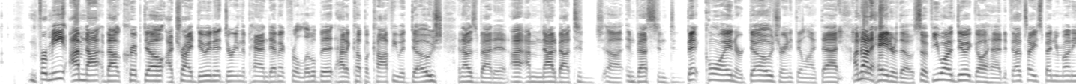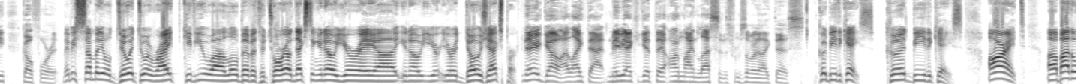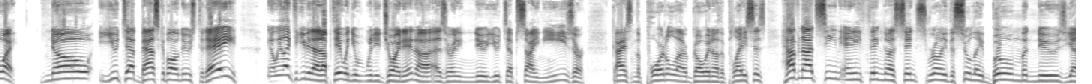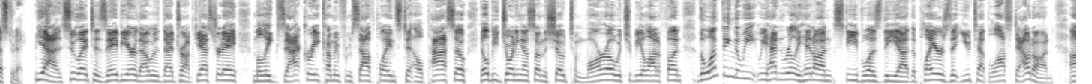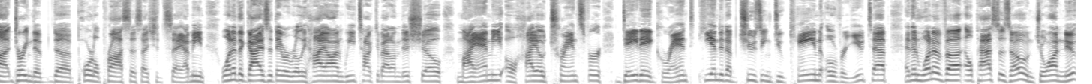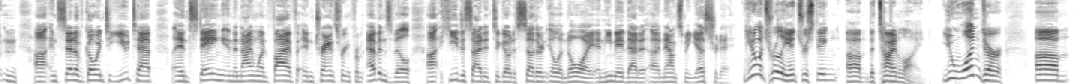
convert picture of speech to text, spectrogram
for me, I'm not about crypto. I tried doing it during the pandemic for a little bit, had a cup of coffee with Doge, and that was about it. I, am not about to uh, invest in Bitcoin or Doge or anything like that. I'm not a hater though, so if you want to do it, go ahead. If that's how you spend your money, go for it. Maybe somebody will do it, do it right, give you a little bit of a tutorial. Next thing you know, you're a uh, you know you're you're a Doge expert. There you go. I like that. Maybe I could get the online lessons from somebody like this. Could be the case. Could be the case. All right. Uh, by the way, no UTEP basketball news today. You know, we like to give you that update when you when you join in. Uh, is there any new UTEP signees or guys in the portal or go in other places. Have not seen anything uh, since really the Souley Boum news yesterday. Yeah, Souley to Xavier that was that dropped yesterday. Malik Zachary coming from South Plains to El Paso. He'll be joining us on the show tomorrow, which should be a lot of fun. The one thing that we we hadn't really hit on, Steve, was the uh, the players that UTEP lost out on uh, during the the portal process. I should say. I mean, one of the guys that they were really high on, we talked about on this show, Miami, Ohio transfer, Dae Dae Grant he ended up choosing Duquesne over UTEP. And then one of uh, El Paso's own, Jawan Newton, uh, instead of going to UTEP and staying in the 915 and transferring from Evansville, uh, he decided to go to Southern Illinois, and he made that uh, announcement yesterday. You know what's really interesting? Um, the timeline. You wonder um,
